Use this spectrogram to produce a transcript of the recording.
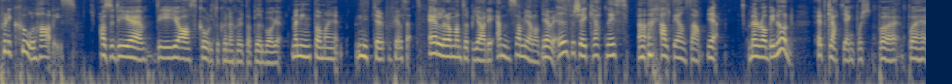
Pretty cool hobbies. Alltså det, det är ju ascoolt att kunna skjuta pilbåge. Men inte om man nyttjar det på fel sätt. Eller om man typ gör det ensam, gör något. Jag vet. I och för sig Katniss, Ja. alltid ensam. Ja. Men Robin Hood, Ett glatt gäng på, på, på,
